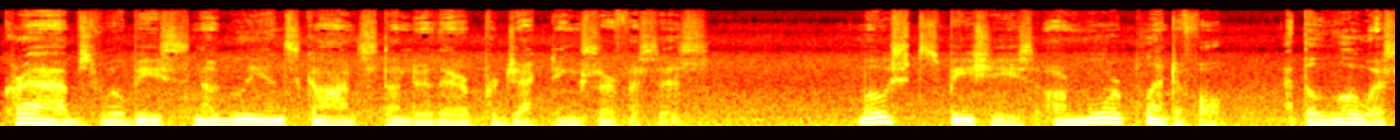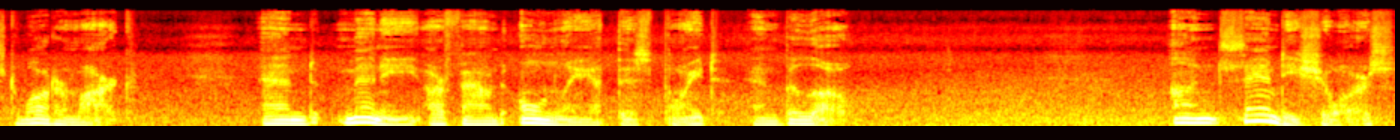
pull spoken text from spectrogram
Crabs will be snugly ensconced under their projecting surfaces most species are more plentiful at the lowest water mark, and many are found only at this point and below. On sandy shores,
